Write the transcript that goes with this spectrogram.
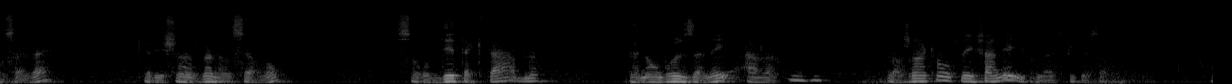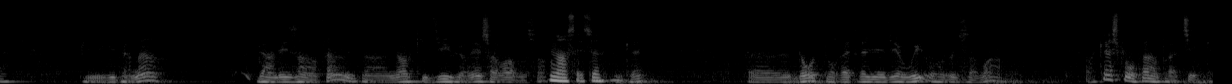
on savait, que les changements dans le cerveau sont détectables de nombreuses années avant. Mhm. Alors, je rencontre les familles pour leur expliquer ça. Hein? Puis, évidemment, dans les enfants, il y en a qui disent ne veut rien savoir de ça. Non, c'est ça. Euh, D'autres pourraient très bien dire oui, on veut le savoir. Alors, qu'est-ce qu'on fait en pratique?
